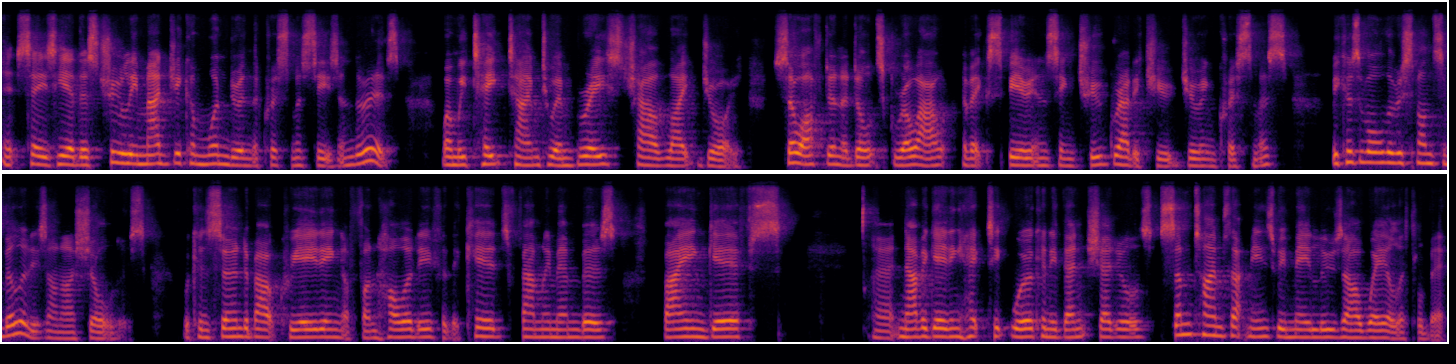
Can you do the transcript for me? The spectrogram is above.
It says here there's truly magic and wonder in the christmas season. There is when we take time to embrace childlike joy. So often adults grow out of experiencing true gratitude during christmas because of all the responsibilities on our shoulders. We're concerned about creating a fun holiday for the kids, family members, buying gifts, uh, navigating hectic work and event schedules. Sometimes that means we may lose our way a little bit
